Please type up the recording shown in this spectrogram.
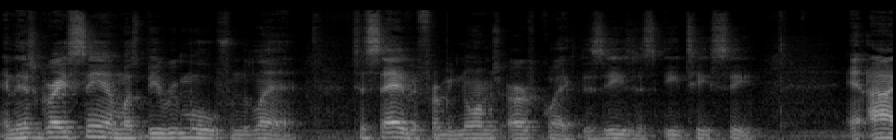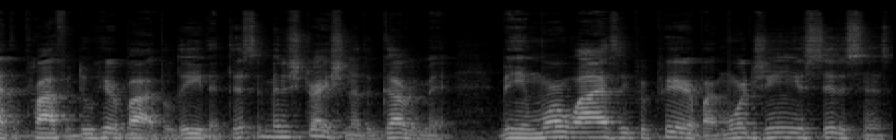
And this great sin must be removed from the land to save it from enormous earthquakes, diseases, etc. And I, the prophet, do hereby believe that this administration of the government being more wisely prepared by more genius citizens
